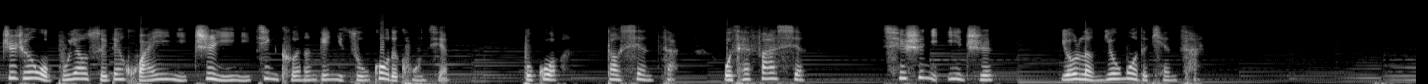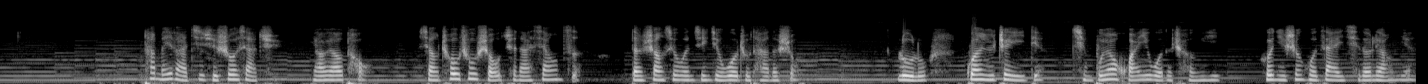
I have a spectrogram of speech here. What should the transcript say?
支撑我不要随便怀疑你、质疑你，尽可能给你足够的空间。不过到现在，我才发现，其实你一直有冷幽默的天才。他没法继续说下去，摇摇头，想抽出手去拿箱子，但尚修文紧紧握住他的手。露露，关于这一点，请不要怀疑我的诚意。和你生活在一起的两年，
